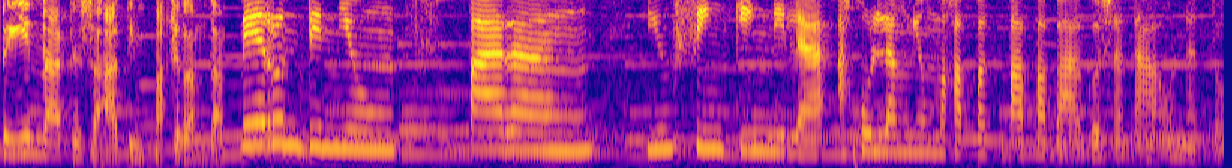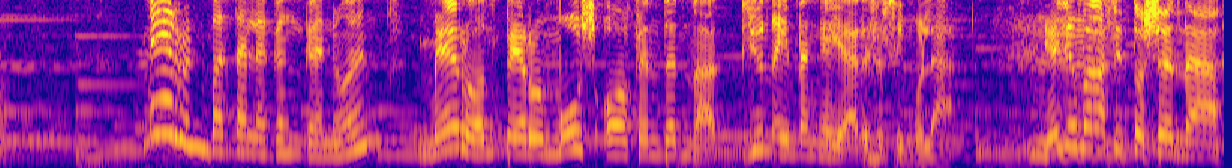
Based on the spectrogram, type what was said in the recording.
pagtingin natin sa ating pakiramdam. Meron din yung parang yung thinking nila, ako lang yung makapagpapabago sa tao na to. Meron ba talagang ganun? Meron, pero most often than not, yun ay nangyayari sa simula. Yan yung mga sitwasyon na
